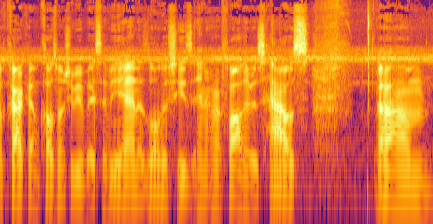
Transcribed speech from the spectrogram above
of karka. And Kosman should be beisavia, and as long as she's in her father's house. Um,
